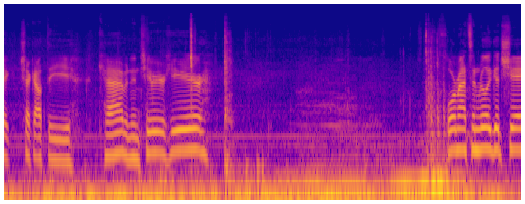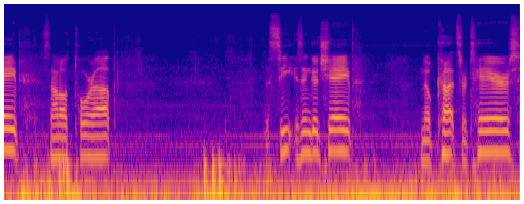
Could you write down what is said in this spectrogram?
take check out the cab and interior here. Floor mat's in really good shape. It's not all tore up. The seat is in good shape. No cuts or tears.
